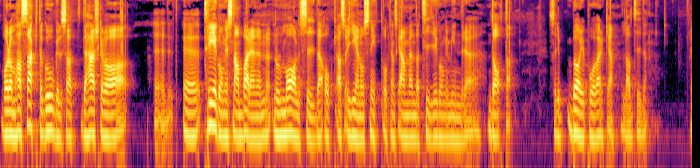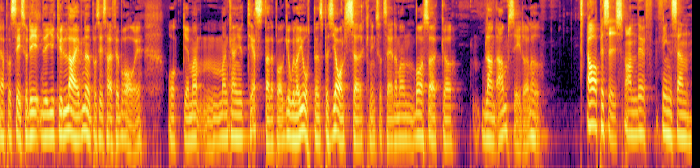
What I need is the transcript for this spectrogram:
vad de har sagt av Google så att det här ska vara eh, eh, tre gånger snabbare än en normal sida och alltså i genomsnitt och den ska använda tio gånger mindre data. Så det bör ju påverka laddtiden. Ja precis och det, det gick ju live nu precis här i februari. Och eh, man, man kan ju testa det på, Google har gjort en specialsökning så att säga där man bara söker bland AMP-sidor, eller hur? Ja precis, man, det finns en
